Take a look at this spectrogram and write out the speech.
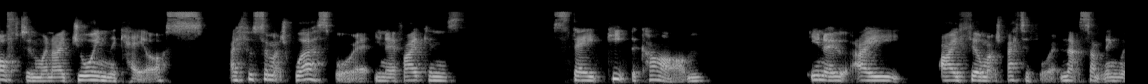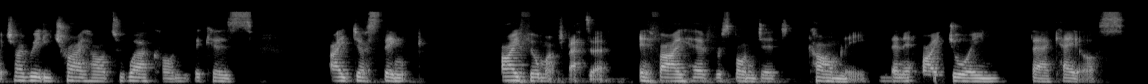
often when I join the chaos, I feel so much worse for it. You know, if I can stay, keep the calm, you know, I I feel much better for it. And that's something which I really try hard to work on because I just think I feel much better if I have responded calmly mm. than if I join their chaos.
